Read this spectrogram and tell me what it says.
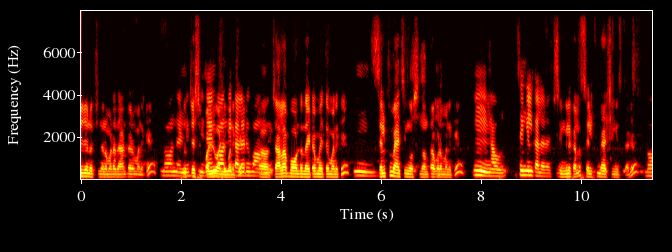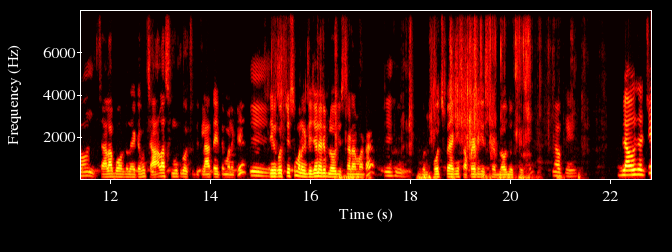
డిజైన్ వచ్చింది అనమాట దాంట్లో మనకి. వచ్చేసి పళ్ళు అండి మనకి. చాలా బాగుంటుంది ఐటమ్ అయితే మనకి. సెల్ఫ్ మ్యాచింగ్ వస్తుంది అంతా కూడా మనకి. Single colour single colour self matching ఇస్తాడు. బాగుంది. చాలా బాగుంటుంది ఐటమ్. చాలా స్మూత్గా వచ్చింది క్లాత్ అయితే మనకి. దీనికి వచ్చేసి మనకి డిజైనరీ బ్లౌజ్ ఇస్తాడు అనమాట. పోచ్ ప్యాకింగ్ సపరేట్గా ఇస్తాడు బ్లౌజ్ వచ్చేసి. ఓకే. బ్లౌజ్ వచ్చి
